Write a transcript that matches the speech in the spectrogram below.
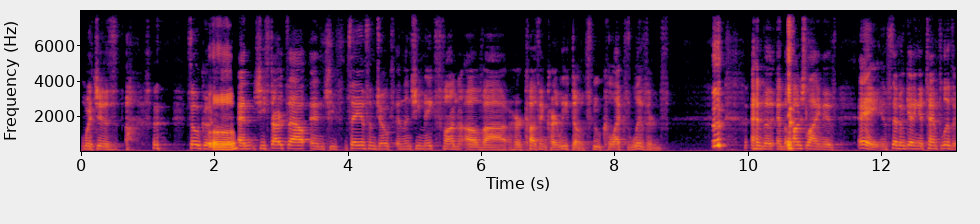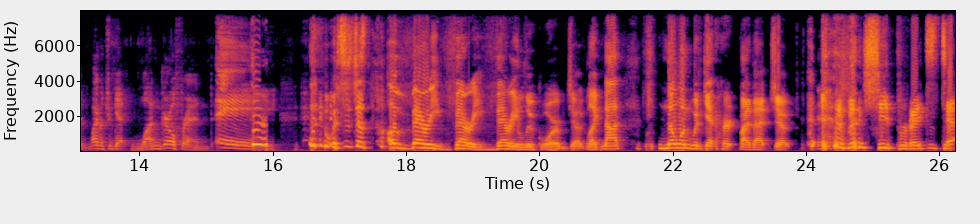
which is so good. uh, and she starts out and she's saying some jokes and then she makes fun of uh, her cousin Carlitos who collects lizards. and the and the punchline is, "Hey, instead of getting a tenth lizard, why don't you get one girlfriend?" Hey. which is just a very, very, very lukewarm joke. Like not, no one would get hurt by that joke. And then she breaks down.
